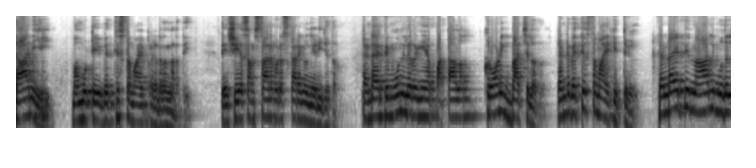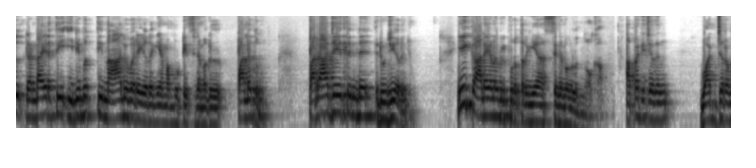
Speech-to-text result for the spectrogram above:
ഡാനിയിൽ മമ്മൂട്ടി വ്യത്യസ്തമായ പ്രകടനം നടത്തി. ദേശീയ സംസ്ഥാന പുരസ്കാരങ്ങൾ നേടിയ ചിത്രം. രണ്ടായിരത്തി മൂന്നിൽ ഇറങ്ങിയ പട്ടാളം ക്രോണിക് ബാച്ചിലർ രണ്ട് വ്യത്യസ്തമായ ഹിറ്റുകൾ. രണ്ടായിരത്തി നാല് മുതൽ രണ്ടായിരത്തി ഇരുപത്തി നാല് വരെ ഇറങ്ങിയ മമ്മൂട്ടി സിനിമകൾ പലതും പരാജയത്തിന്റെ രുചി രുചിയെറിഞ്ഞു. ഈ കാലയളവിൽ പുറത്തിറങ്ങിയ സിനിമകളും നോക്കാം. അപരിചിതൻ വജ്രം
